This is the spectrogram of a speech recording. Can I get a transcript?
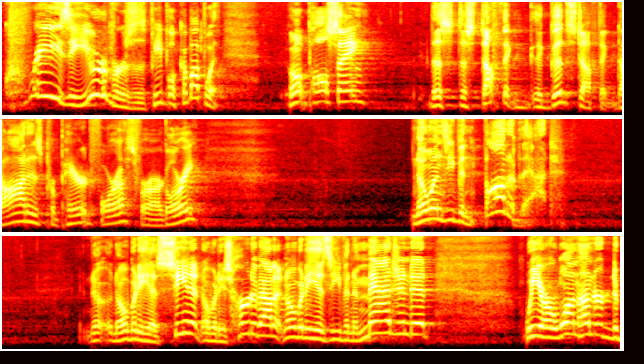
crazy universes people come up with. You know what Paul's saying? This the stuff that the good stuff that God has prepared for us for our glory. No one's even thought of that. No, nobody has seen it. Nobody's heard about it. Nobody has even imagined it. We are 100,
